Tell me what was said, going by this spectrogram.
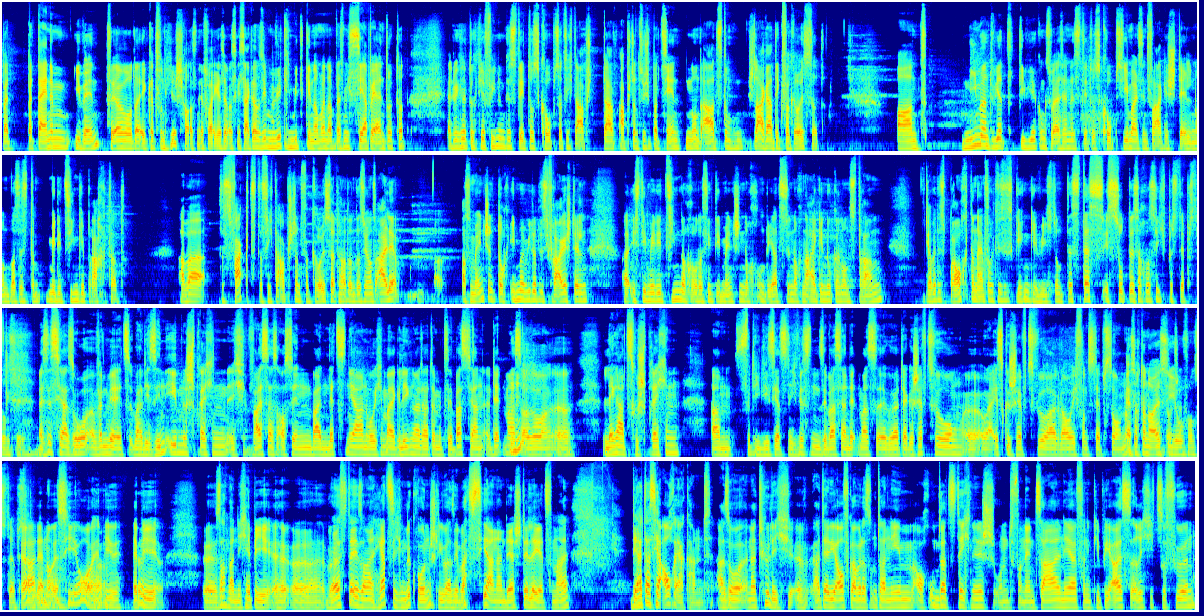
bei, bei deinem Event, ja, wo der Eckart von Hirschhausen ja Jahr was gesagt hat, dass ich mir wirklich mitgenommen habe, weil es mich sehr beeindruckt hat. Er durch die Erfindung des Stethoskops hat sich der, Abstand zwischen Patienten und Arzt um schlagartig vergrößert. Und niemand wird die Wirkungsweise eines Stethoskops jemals in Frage stellen und was es der Medizin gebracht hat. Aber das Fakt, dass sich der Abstand vergrößert hat und dass wir uns alle als Menschen doch immer wieder die Frage stellen, äh, ist die Medizin noch oder sind die Menschen noch und Ärzte noch nahe genug an uns dran? Ich glaube, das braucht dann einfach dieses Gegengewicht. Und das, das ist so das auch, was ich bei Stepstone sehe. Es ist ja so, wenn wir jetzt über die Sinnebene sprechen, ich weiß das aus den beiden letzten Jahren, wo ich immer Gelegenheit hatte, mit Sebastian Detmers, mhm. also äh, länger zu sprechen. Ähm, für die, die es jetzt nicht wissen, Sebastian Detmers äh, gehört der Geschäftsführung äh, oder ist Geschäftsführer, glaube ich, von Stepstone. Ne? Er ist auch der neue CEO von Stepstone. Ja, der neue CEO. Happy, happy, äh, sag mal nicht Happy äh, äh, Birthday, sondern herzlichen Glückwunsch, lieber Sebastian, an der Stelle jetzt mal. Der hat das ja auch erkannt. Also natürlich äh, hat er die Aufgabe, das Unternehmen auch umsatztechnisch und von den Zahlen her, von den KPIs richtig zu führen.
